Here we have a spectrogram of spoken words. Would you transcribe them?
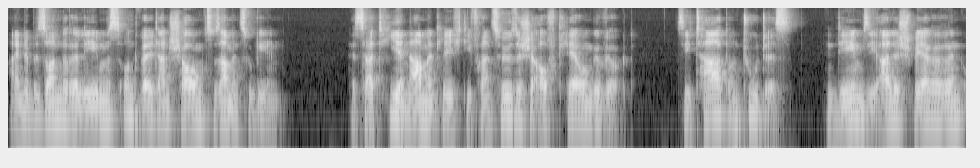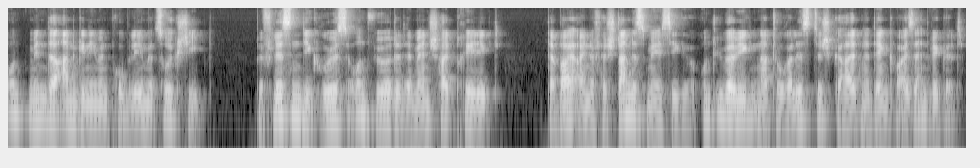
eine besondere Lebens- und Weltanschauung zusammenzugehen. Es hat hier namentlich die französische Aufklärung gewirkt. Sie tat und tut es, indem sie alle schwereren und minder angenehmen Probleme zurückschiebt, beflissen die Größe und Würde der Menschheit predigt dabei eine verstandesmäßige und überwiegend naturalistisch gehaltene Denkweise entwickelt.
